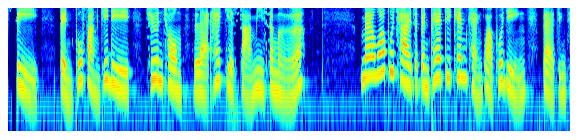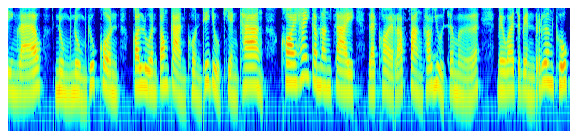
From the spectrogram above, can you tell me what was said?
4. เป็นผู้ฟังที่ดี ชื่นชมและให้เกียรติสามีเสมอ แม้ว่าผู้ชายจะเป็นเพศที่เข้มแข็งกว่าผู้หญิง แต่จริง ๆ แล้ว หนุ่มๆ ทุกคนก็ล้วนต้องการคนที่อยู่เคียงข้าง คอยให้กำลังใจและคอยรับฟังเขาอยู่เสมอ ไม่ว่าจะเป็นเรื่องทุกข์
